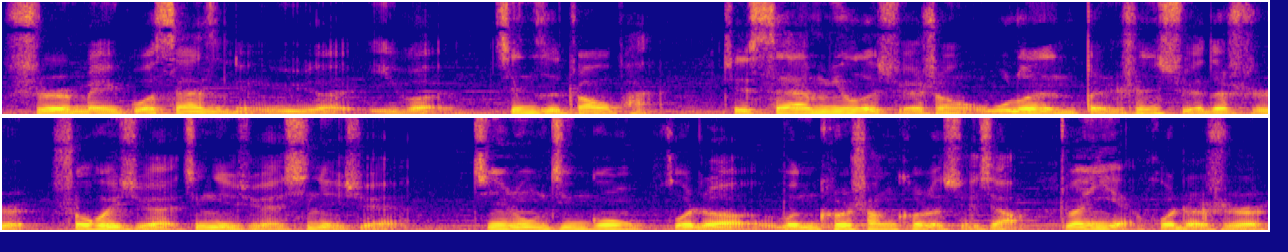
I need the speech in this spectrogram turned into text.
是美国 CS 领域的一个金字招牌。这 CMU 的学生，无论本身学的是社会学、经济学、心理学、金融、精工或者文科、商科的学校专业，或者是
